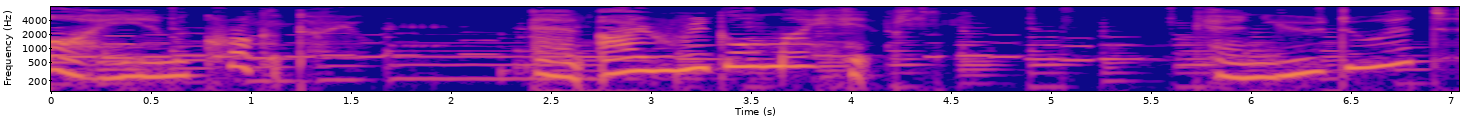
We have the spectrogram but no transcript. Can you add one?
I am a crocodile, and I wriggle my hips. Can you do it?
